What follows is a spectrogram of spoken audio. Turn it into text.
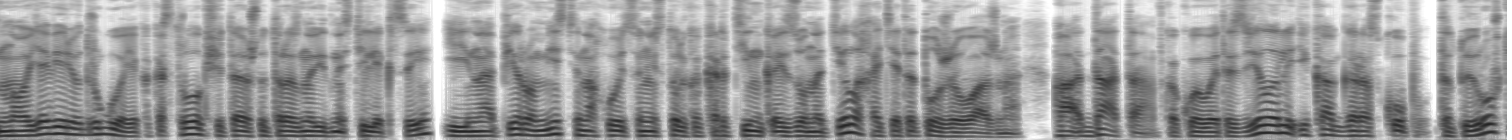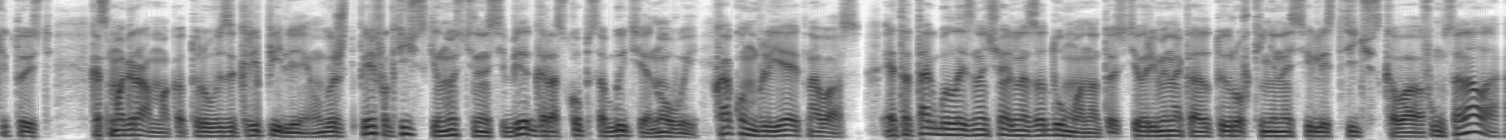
Но я верю в другое. Я как астролог считаю, что это разновидность лекции. И на первом месте находится не столько картинка и зона тела, хотя это тоже важно, а дата, в какой вы это сделали, и как гороскоп татуировки, то есть космограмма, которую вы закрепили. Вы же теперь фактически носите на себе гороскоп события новый. Как он влияет на вас? Это так было изначально задумано. То есть в те времена, когда татуировки не носили эстетического функционала,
